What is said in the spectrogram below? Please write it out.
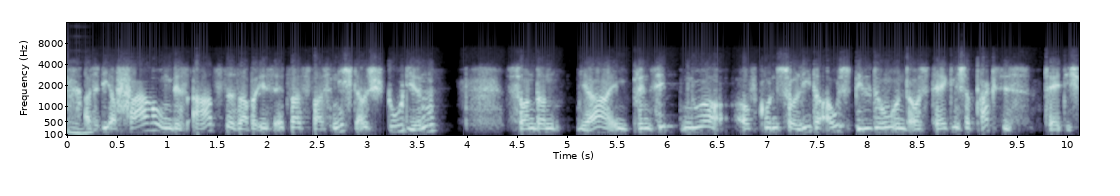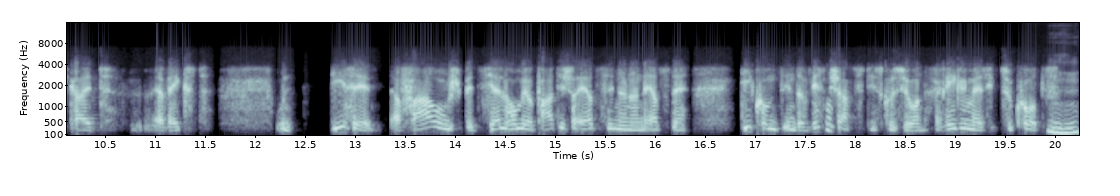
mhm. Also die Erfahrung des Arztes aber ist etwas, was nicht aus Studien, sondern ja im Prinzip nur aufgrund solider Ausbildung und aus täglicher Praxistätigkeit erwächst. Und diese Erfahrung speziell homöopathischer Ärztinnen und Ärzte, die kommt in der Wissenschaftsdiskussion regelmäßig zu kurz. Mhm.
